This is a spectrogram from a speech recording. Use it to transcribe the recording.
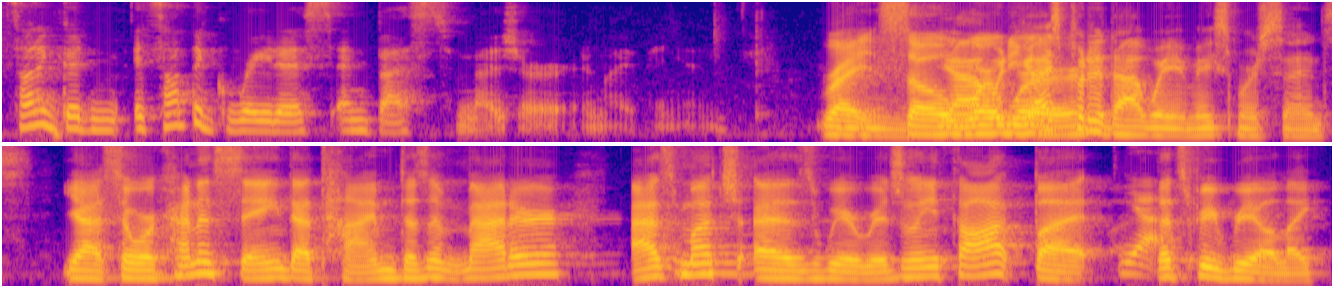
it's not a good it's not the greatest and best measure in my opinion right mm. so yeah when you guys put it that way it makes more sense yeah so we're kind of saying that time doesn't matter as much mm-hmm. as we originally thought but yeah. let's be real like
